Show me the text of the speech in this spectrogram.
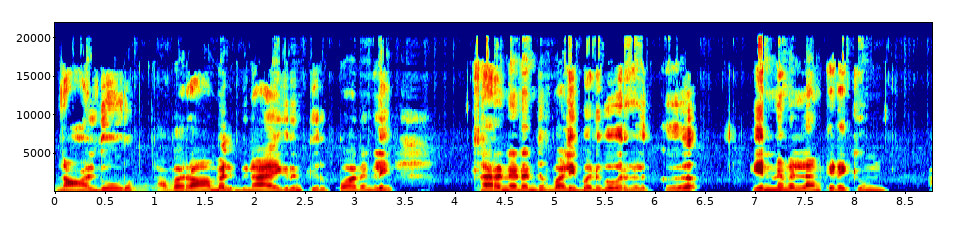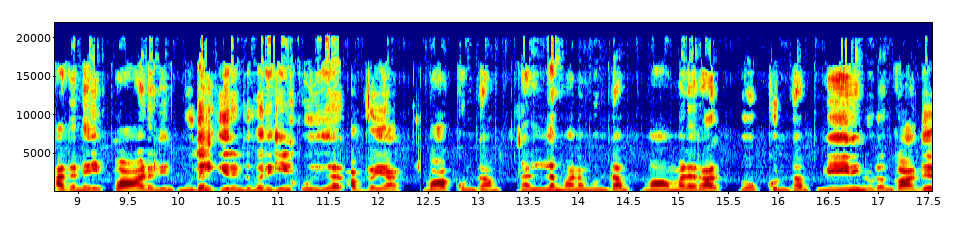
நாள்தோறும் தவறாமல் விநாயகரின் திருப்பாதங்களை சரணடைந்து வழிபடுபவர்களுக்கு என்னவெல்லாம் கிடைக்கும்? அதனை பாடலின் முதல் இரண்டு வரிகளில் கூறுகிறார் ஔவையார். வாக்குண்டாம் நல்ல மனமுண்டாம் மாமலரால் நோக்குண்டாம் மேனி நுடங்காது.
